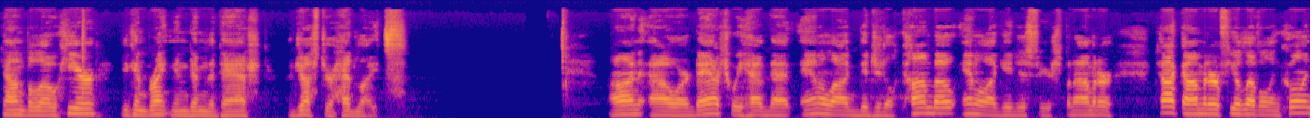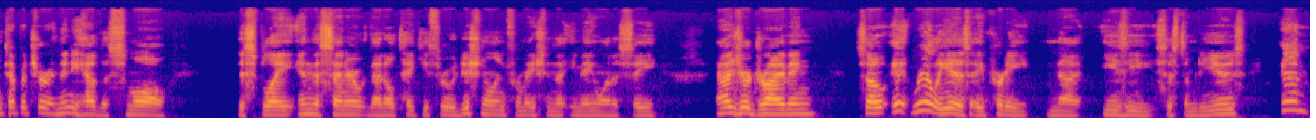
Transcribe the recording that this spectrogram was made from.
Down below here, you can brighten and dim the dash, adjust your headlights. On our dash, we have that analog digital combo, analog gauges for your speedometer, tachometer, fuel level, and coolant temperature. And then you have the small display in the center that'll take you through additional information that you may want to see as you're driving. So it really is a pretty not easy system to use, and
